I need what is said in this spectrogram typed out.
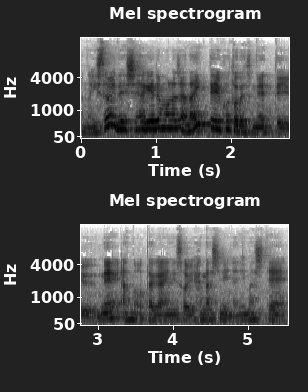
あの急いで仕上げるものじゃないっていうことですねっていうねあのお互いにそういう話になりまして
